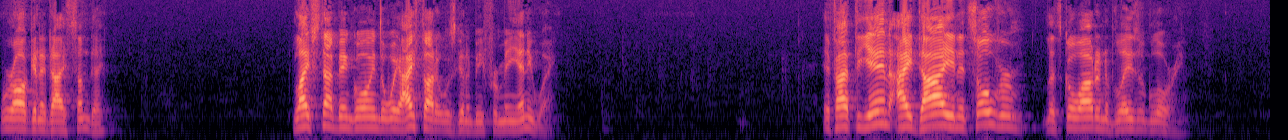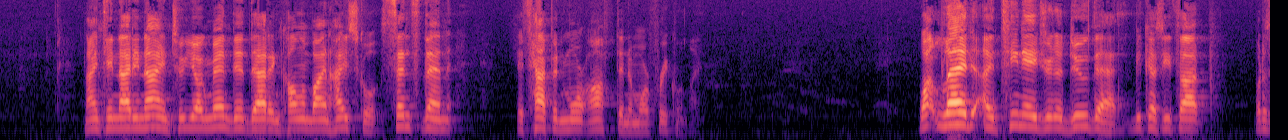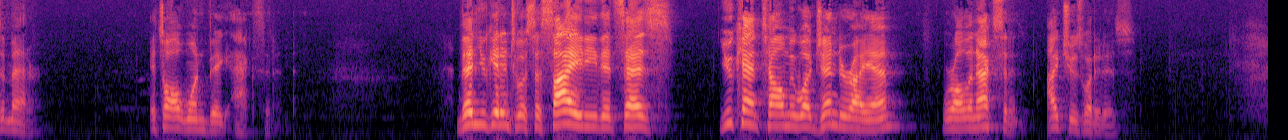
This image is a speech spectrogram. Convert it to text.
We're all going to die someday. Life's not been going the way I thought it was going to be for me anyway. If at the end I die and it's over, let's go out in a blaze of glory. 1999, two young men did that in Columbine High School. Since then, it's happened more often and more frequently. What led a teenager to do that? Because he thought, what does it matter? It's all one big accident. Then you get into a society that says, you can't tell me what gender I am. We're all an accident. I choose what it is.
